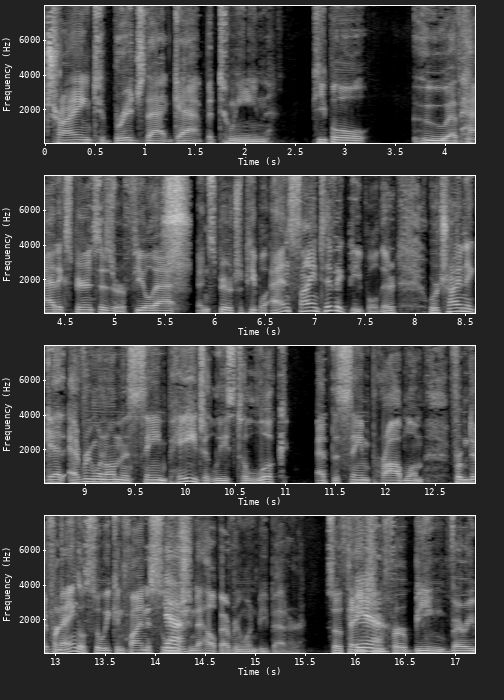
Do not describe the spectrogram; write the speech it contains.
trying to bridge that gap between people who have had experiences or feel that and spiritual people and scientific people. They're, we're trying to get everyone on the same page at least to look at the same problem from different angles so we can find a solution yeah. to help everyone be better. So thank yeah. you for being very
